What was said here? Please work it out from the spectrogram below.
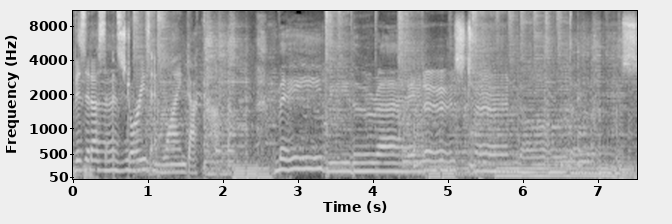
visit us at storiesandwine.com. Maybe the writers turned on us.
